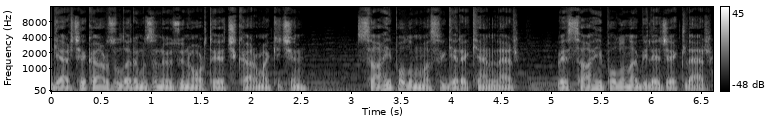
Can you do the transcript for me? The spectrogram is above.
Gerçek arzularımızın özünü ortaya çıkarmak için, sahip olunması gerekenler ve sahip olunabilecekler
